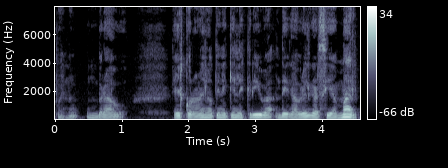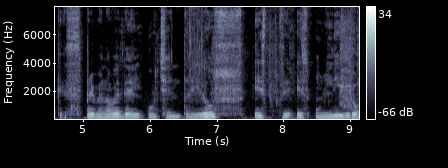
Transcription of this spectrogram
pues, ¿no? Un bravo. El coronel no tiene quien le escriba, de Gabriel García Márquez, premio Nobel del 82. Este es un libro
